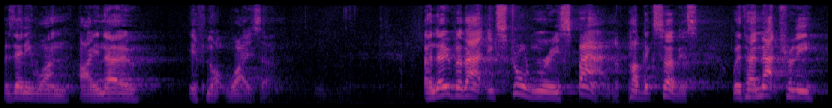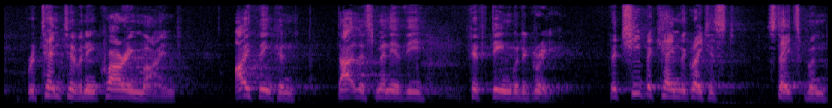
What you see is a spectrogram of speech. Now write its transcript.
as anyone I know, if not wiser. and over that extraordinary span of public service, with her naturally retentive and inquiring mind, I think, and doubtless many of the 15 would agree, that she became the greatest statesman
